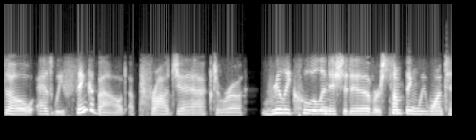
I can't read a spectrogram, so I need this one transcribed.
so, as we think about a project or a really cool initiative or something we want to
